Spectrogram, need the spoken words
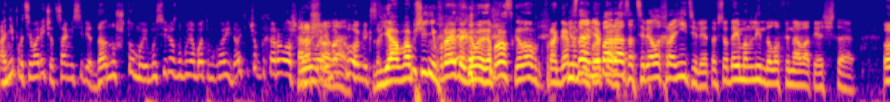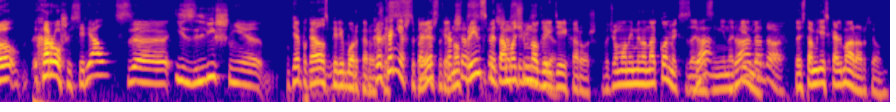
Они противоречат сами себе. Да ну что мы, мы серьезно будем об этом говорить. Давайте о чем-то хорошем Хорошо, говорим, да. о комиксах. Я вообще не про это говорю, я просто сказал про Не Гамильтон. знаю, мне понравился от сериала «Хранители». Это все Дэймон Линдолов виноват, я считаю. Э, Хороший сериал с э, излишне... Тебе показалось перебор, короче, Да, конечно, конечно, как Но, в щас- принципе, там очень много везде. идей хороших. Причем он именно на комиксе Да, завязан, не на да, фильме. да, да. То есть там есть кальмар, Артем.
